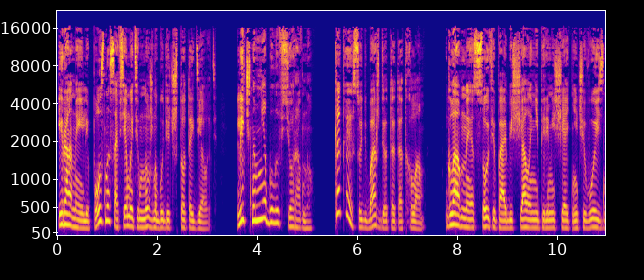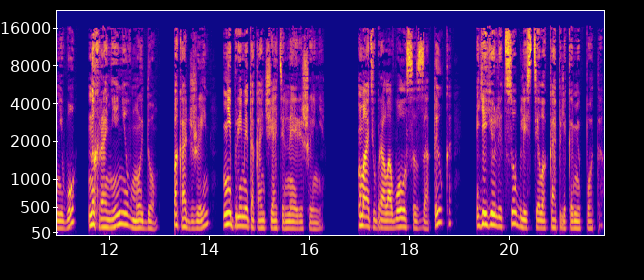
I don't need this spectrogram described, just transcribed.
И рано или поздно со всем этим нужно будет что-то делать. Лично мне было все равно. Какая судьба ждет этот хлам? Главное, Софи пообещала не перемещать ничего из него на хранение в мой дом, пока Джейн не примет окончательное решение. Мать убрала волосы с затылка ее лицо блестело капельками пота.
